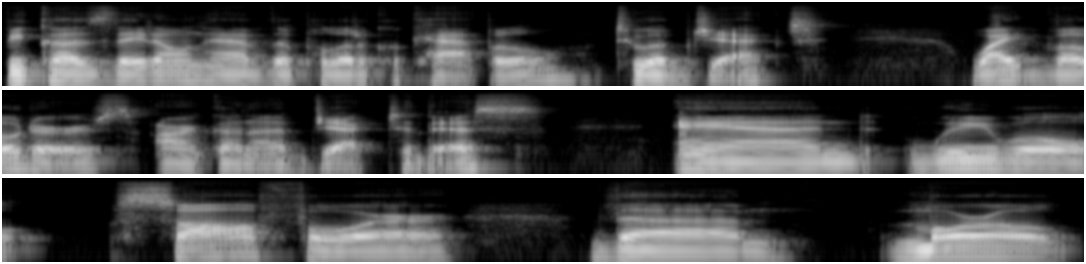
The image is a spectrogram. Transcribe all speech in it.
because they don't have the political capital to object. White voters aren't going to object to this. And we will solve for the moral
